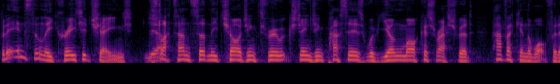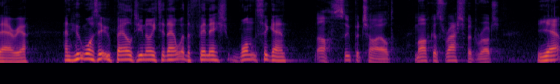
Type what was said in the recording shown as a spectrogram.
But it instantly created change. Yeah. Zlatan suddenly charging through, exchanging passes with young Marcus Rashford, havoc in the Watford area. And who was it who bailed United out with the finish once again? Oh, super child. Marcus Rashford, Rog. Yeah,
